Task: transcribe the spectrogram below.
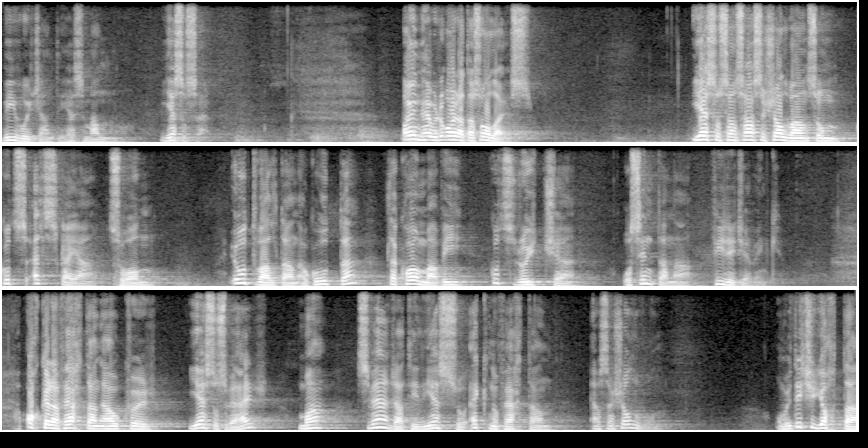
vivujkjant i hese mannen, Jesus. Øyn hever året av såleis. Jesus han sa seg sjálfan som Guds elskaja son, utvaldan av gode til å komme vi Guds rujtje og sintana fyrigjeving. Okkara fættan av hver Jesus vær, ma sværa til Jesu egnu fættan av seg sjolvun. Om vi ikke gjotta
